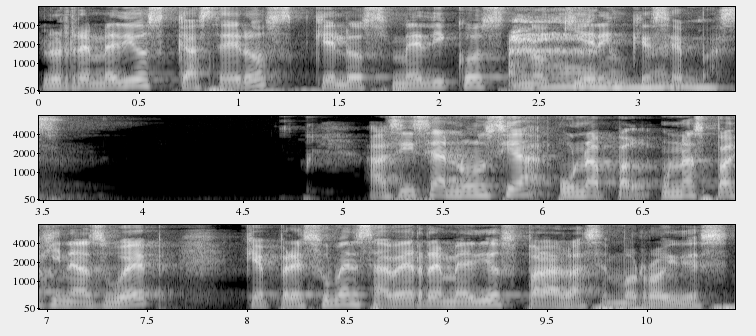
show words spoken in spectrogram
los remedios caseros que los médicos no ah, quieren que sepas. Así se anuncia unas páginas web que presumen saber remedios para las hemorroides.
